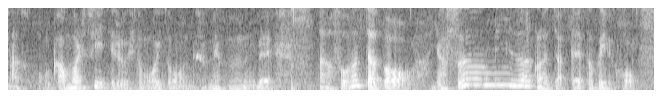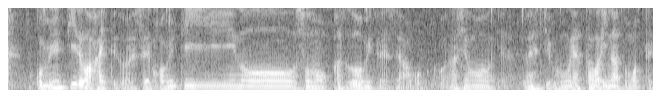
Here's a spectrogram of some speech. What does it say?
なんかこう頑張りすぎてる人も多いと思うんですよね。うん、でなんかそうなっちゃうと休みづらくなっちゃって特にこうコミュニティとか入ってるとですねコミュニティのその活動を見てですねあ僕私も、ね、自分もやった方がいいなと思って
